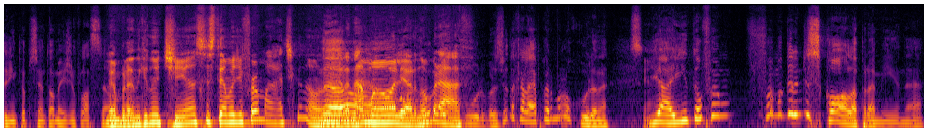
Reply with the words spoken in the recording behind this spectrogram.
30% ao mês de inflação. Lembrando né? que não tinha sistema de informática, não. Né? não era na mão ali, era no braço. O Brasil naquela época era uma loucura, né? Sim. E aí, então, foi, foi uma grande escola para mim, né?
